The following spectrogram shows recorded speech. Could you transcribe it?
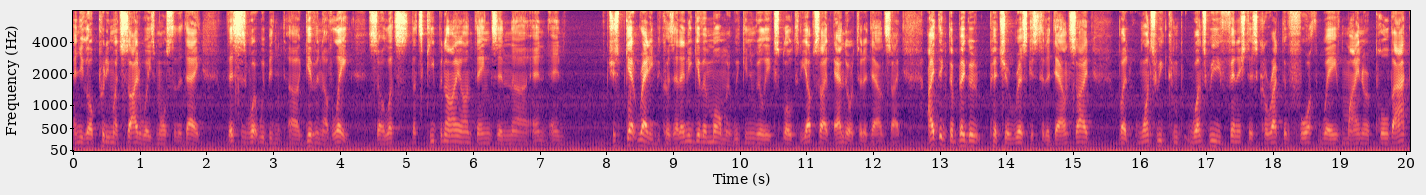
and you go pretty much sideways most of the day. This is what we've been uh, given of late. So let's let's keep an eye on things and uh, and and just get ready because at any given moment we can really explode to the upside and or to the downside. I think the bigger picture risk is to the downside, but once we once we finish this corrective fourth wave minor pullback,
